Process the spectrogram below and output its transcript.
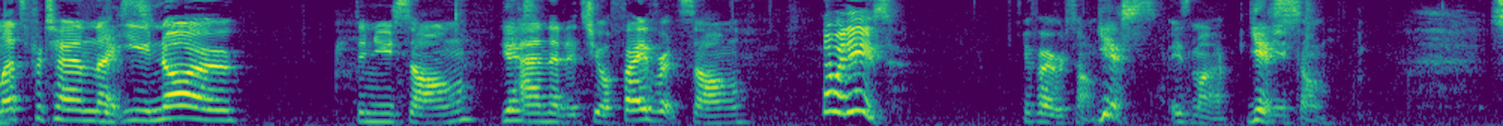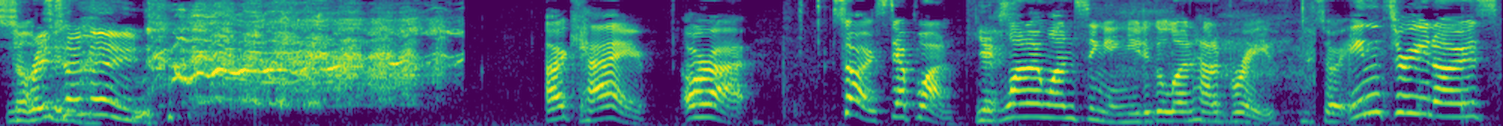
Let's pretend that Yes. you know the new song. Yes. And that it's your favourite song. No, it is. Your favourite song. Yes. Is my Yes. new song. Sorrento Moon. Okay. All right. So, step one. Yes. 101 singing. You need to learn how to breathe. So, in through your nose,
